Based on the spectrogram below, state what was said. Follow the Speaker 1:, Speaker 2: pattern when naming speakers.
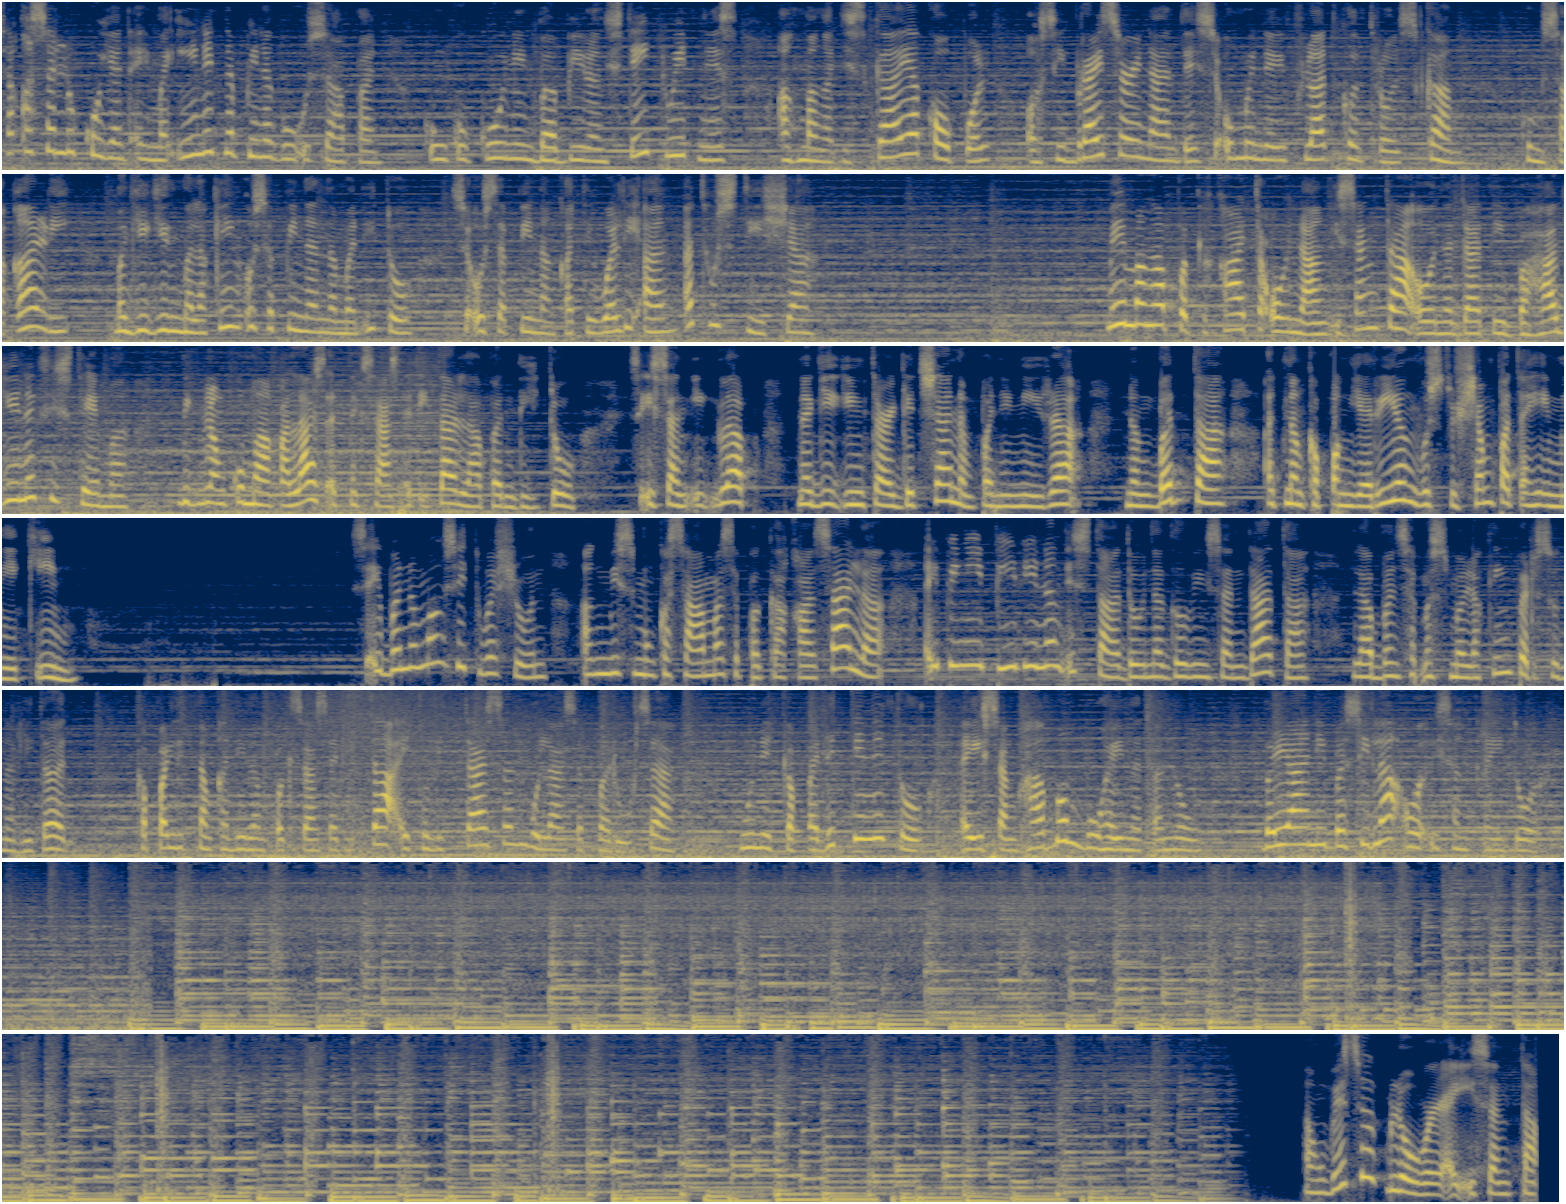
Speaker 1: Sa kasalukuyan ay mainit na pinag-uusapan kung kukunin ba bilang state witness ang mga Diskaya couple o si Bryce Hernandez sa umano'y flood control scam. Kung sakali, magiging malaking usapin na naman ito sa usapin ng katiwalian at hustisya. May mga pagkakataon na ang isang tao na dating bahagi ng sistema biglang kumakalas at nagsasalita laban dito. Sa isang iglap, nagiging target siya ng paninira, ng banta at ng kapangyarihang gusto siyang patahimikin. Sa iba namang sitwasyon, ang mismong kasama sa pagkakasala ay pinipili ng Estado na gawing sandata laban sa mas malaking personalidad. Kapalit ng kanilang pagsasalita ay kaligtasan mula sa parusa. Ngunit kapalit din nito ay isang habang buhay na tanong, bayani ba sila o isang traidor? Ang whistleblower ay isang tao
